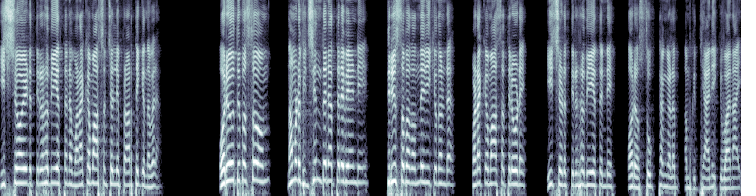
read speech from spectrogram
ഈശോയുടെ തിരുഹൃദയത്തിന്റെ വണക്കമാസം ചൊല്ലി പ്രാർത്ഥിക്കുന്നവരാ. ഓരോ ദിവസവും നമ്മുടെ വിചിന്തനത്തിന് വേണ്ടി തിരുസഭ തന്നിരിക്കുന്നുണ്ട്. വടക്കമാസത്തിലൂടെ ഈശോയുടെ തിരുഹൃദയത്തിന്റെ ഓരോ സൂക്തങ്ങളും നമുക്ക് ധ്യാനിക്കുവാനായി.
